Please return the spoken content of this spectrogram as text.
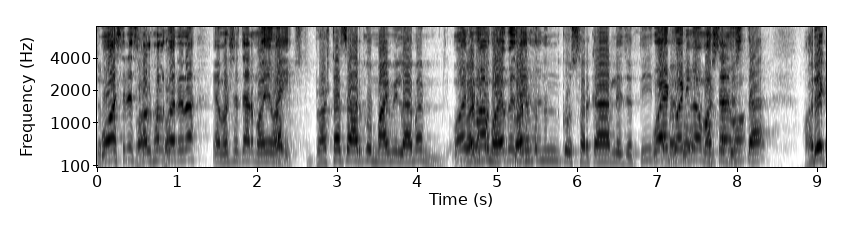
बसेर छलफल गरेर यहाँ भ्रष्टाचार भयो है भ्रष्टाचारको मामिलामा। गठबन्धनको सरकारले जति हरेक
